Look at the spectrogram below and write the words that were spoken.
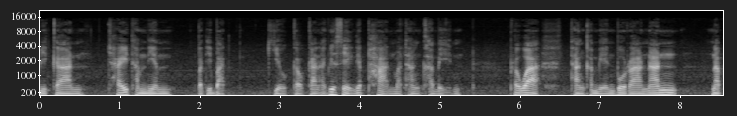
มีการใช้ธรรมเนียมปฏิบัติเกี่ยวกับการอภิเษกเนี่ยผ่านมาทางเขมร เพราะว่าทางเขมรโบราณนั้นนับ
